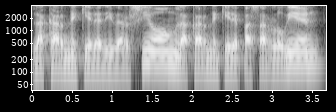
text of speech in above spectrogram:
la carne quiere diversión, la carne quiere pasarlo bien,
